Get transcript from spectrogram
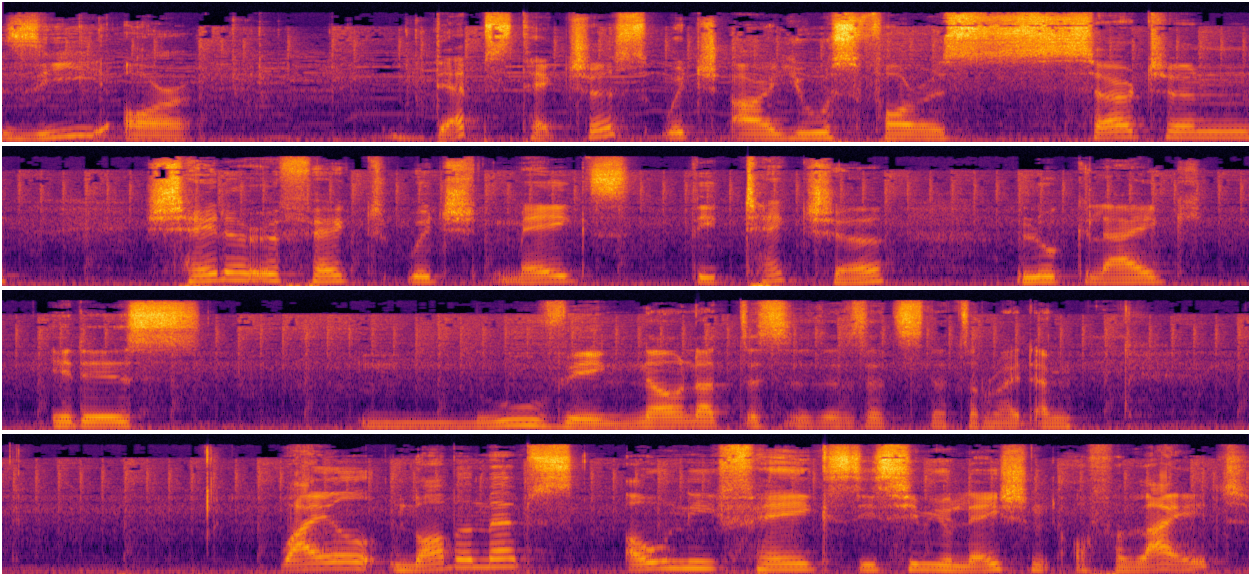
Z or depth textures, which are used for a certain shader effect, which makes the texture look like it is moving. No, not this. this that's that's not right. Um, while normal maps only fakes the simulation of a light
